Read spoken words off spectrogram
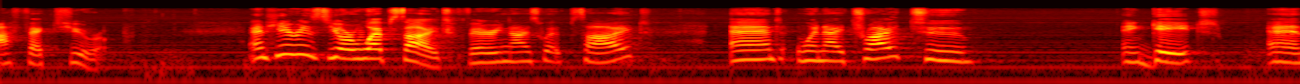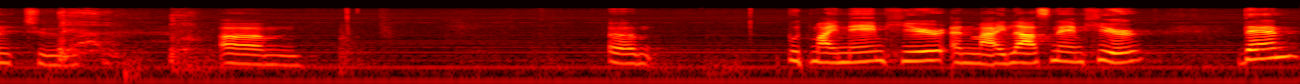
affects Europe. And here is your website, very nice website. And when I try to engage and to um, um, put my name here and my last name here, then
